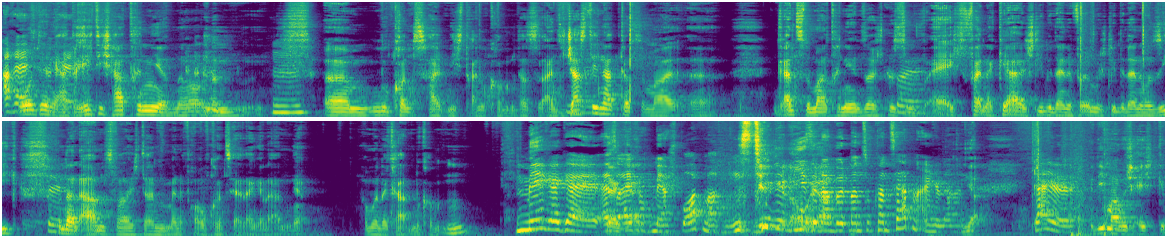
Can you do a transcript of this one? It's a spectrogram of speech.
Ach, echt? und er hat Okay. Mhm. richtig hart trainiert. Ne? Und dann, ähm, du konntest halt nicht drankommen. Das ist eins. Justin hat ganz normal, äh, ganz normal trainieren sollen. Ich bist Cool. ein echt feiner Kerl. Ich liebe deine Filme, ich liebe deine Musik. Und dann abends war ich dann mit meiner Frau auf Konzert eingeladen. Ja, haben wir eine Karten bekommen. Hm? Mega geil. Also Ja, geil. einfach mehr Sport machen. Ist die Ja, genau, Devise, ja. dann wird man zu Konzerten eingeladen. Ja. Geil. Mit ihm habe ich echt äh,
